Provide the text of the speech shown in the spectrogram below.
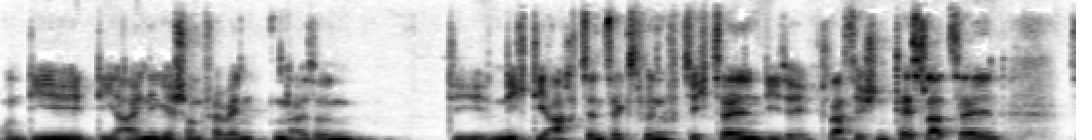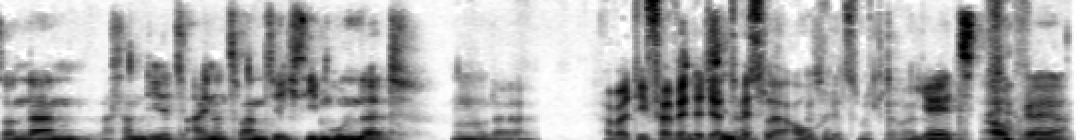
und die, die einige schon verwenden, also die, nicht die 18650 Zellen, diese klassischen Tesla-Zellen, sondern was haben die jetzt, 21700 mhm. oder aber die verwendet ja Tesla auch also jetzt mittlerweile. Jetzt auch, ja, ja.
